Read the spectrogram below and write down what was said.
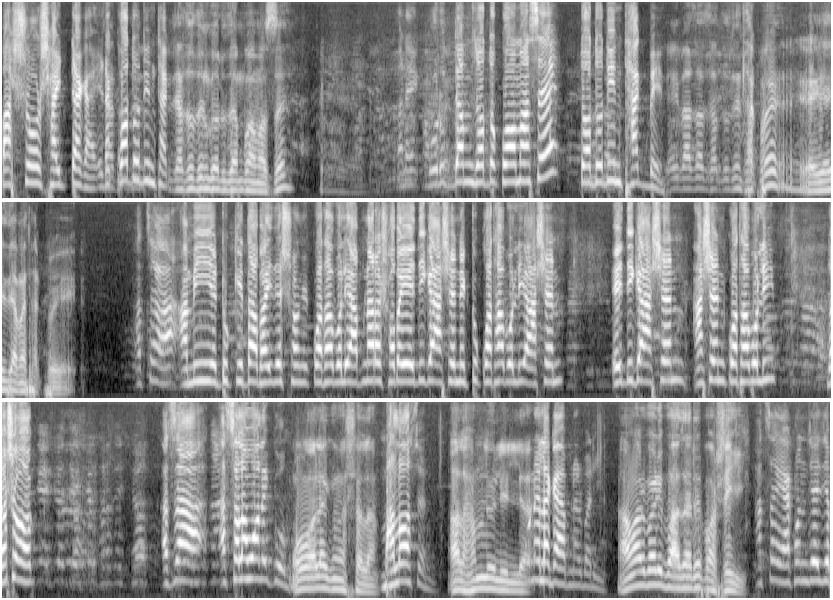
পাঁচশো ষাট টাকা এটা কতদিন থাকবে? যতদিন গরুর দাম কম আছে। মানে গরুর দাম যত কম আছে ততদিন থাকবে? এই বাজার যতদিন থাকবে এই দামে থাকবে। আচ্ছা আমি একটু ক্রেতা ভাইদের সঙ্গে কথা বলি আপনারা সবাই এইদিকে আসেন একটু কথা বলি আসেন। এইদিকে আসেন আসেন কথা বলি। দর্শক আচ্ছা আসসালামু আলাইকুম। ওয়ালাইকুম আসসালাম। ভালো আছেন? আলহামদুলিল্লাহ। কোন এলাকায় আপনার বাড়ি? আমার বাড়ি বাজারের পাশেই। আচ্ছা এখন যে যে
